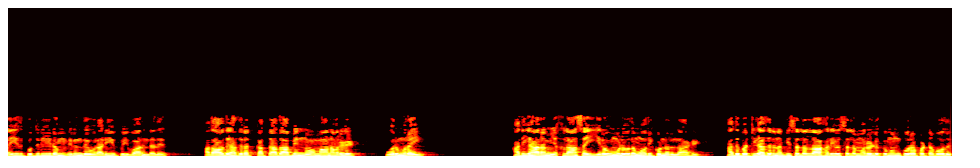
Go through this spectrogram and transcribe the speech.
சயீத் குதிரியிடம் இருந்து ஒரு அறிவிப்பு இவ்வாறுன்றது அதாவது ஹசரத் கத்தாதா பின் நோமான் அவர்கள் ஒருமுறை அதிகாரம் இஹ்லாஸை இரவு முழுவதும் ஓதிக்கொண்டிருந்தார்கள். அது பற்றி ஹசரத் நபி ஸல்லல்லாஹு அலிவசல்லம் அவர்களுக்கு முன் கூறப்பட்ட போது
